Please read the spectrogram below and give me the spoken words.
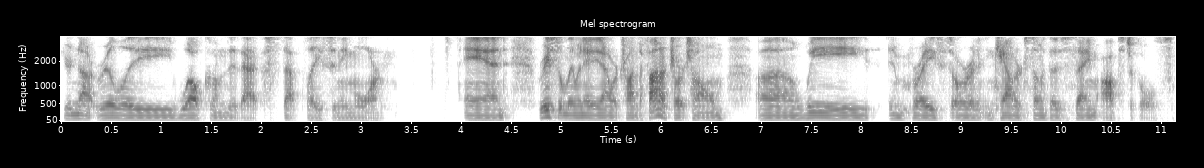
you're not really welcomed at that, that place anymore. And recently, when Eddie and I were trying to find a church home, uh, we embraced or encountered some of those same obstacles.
